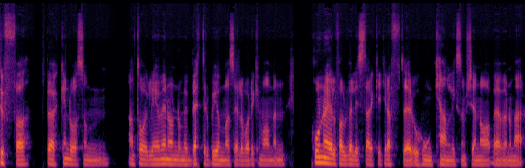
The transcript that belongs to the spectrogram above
tuffa spöken då som antagligen, jag vet inte om de är bättre på att gömma sig eller vad det kan vara, men hon har i alla fall väldigt starka krafter och hon kan liksom känna av även de här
